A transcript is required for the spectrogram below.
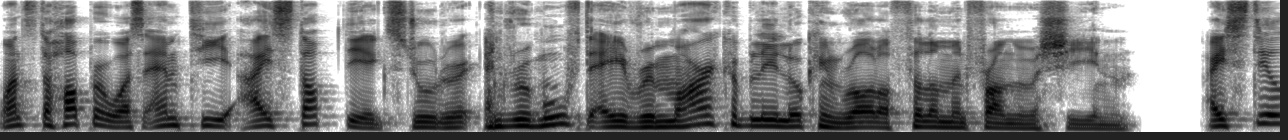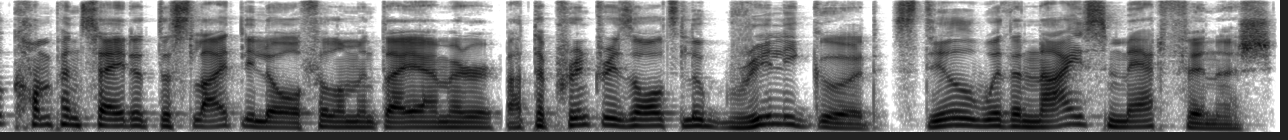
Once the hopper was empty, I stopped the extruder and removed a remarkably looking roll of filament from the machine. I still compensated the slightly lower filament diameter, but the print results looked really good, still with a nice matte finish.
